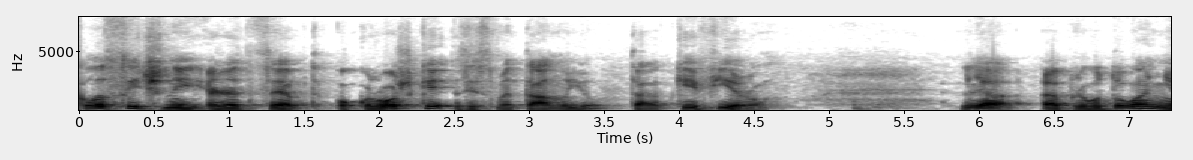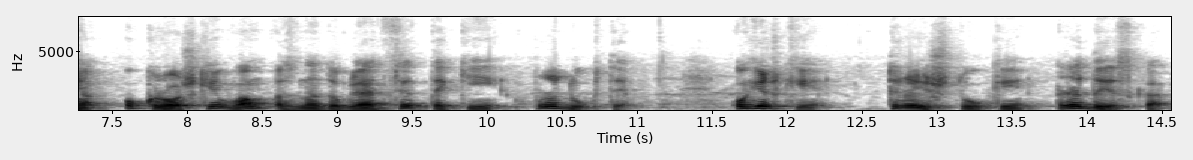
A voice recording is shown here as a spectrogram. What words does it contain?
Класичний рецепт окрошки зі сметаною та кефіром. Для е, приготування окрошки вам знадобляться такі продукти: огірки 3 штуки, редиска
